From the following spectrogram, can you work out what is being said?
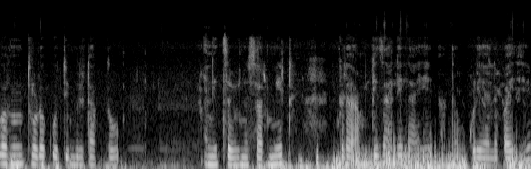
वरून थोडं कोथिंबीर टाकतो. आणि चवीनुसार मीठ. इकडं आमटी झालेलं आहे. आता उकळी आलं पाहिजे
